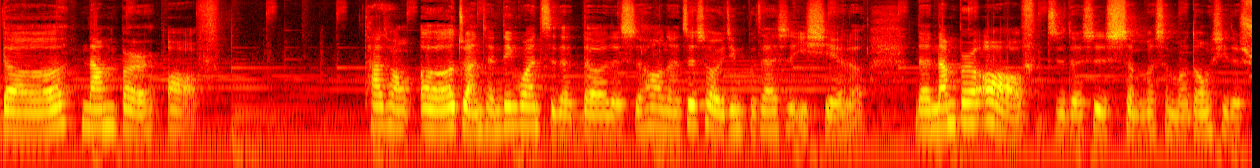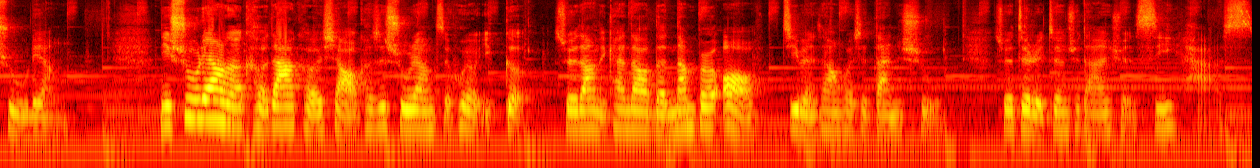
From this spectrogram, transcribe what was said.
the number of，它从 a 转成定冠词的 the 的时候呢，这时候已经不再是一些了。the number of 指的是什么什么东西的数量。你数量呢可大可小，可是数量只会有一个，所以当你看到 the number of，基本上会是单数。所以这里正确答案选 C has。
